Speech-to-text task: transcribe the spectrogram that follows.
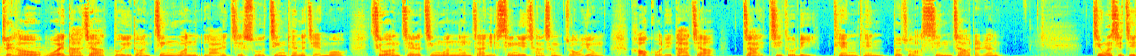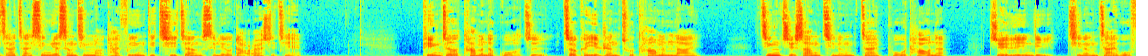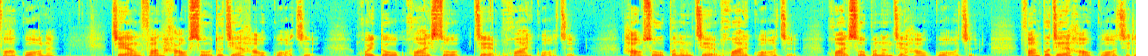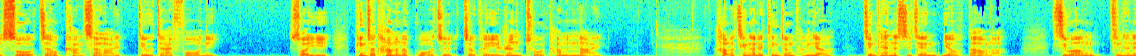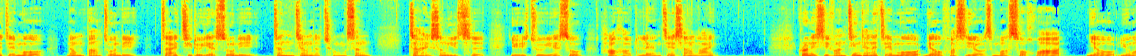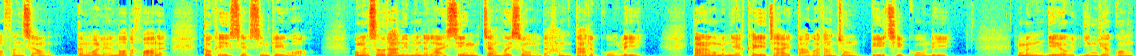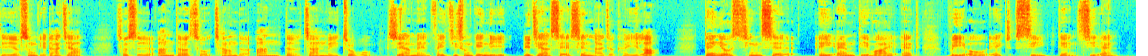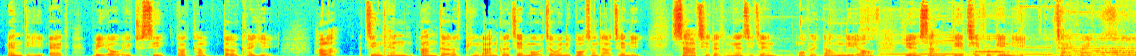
最后，我为大家读一段经文来结束今天的节目。希望这个经文能在你心里产生作用，好鼓励大家在基督里天天都做新造的人。经文是记载在新约圣经马太福音第七章十六到二十节。凭着他们的果子，就可以认出他们来。荆棘上岂能摘葡萄呢？橘林里岂能摘无花果呢？这样，凡好树都结好果子，回度坏树结坏果子，好树不能结坏果子，坏树不能结好果子。凡不结好果子的树，就砍下来丢在火里。所以，凭着他们的果子，就可以认出他们来。好了，亲爱的听众朋友，今天的时间又到了。希望今天的节目能帮助你在基督耶稣里真正的重生，再生一次，与主耶稣好好的连接上来。若你喜欢今天的节目，又或是有什么说话要与我分享、跟我联络的话呢，都可以写信给我。我们收到你们的来信，将会是我们的很大的鼓励。当然，我们也可以在祷告当中彼此鼓励。我们也有音乐光碟要送给大家，就是安德所唱的《安德赞美主》，是要免费寄送给你，你只要写信来就可以了。电邮请写 a n d y at v o h c 点 c n，andy at v o h c dot com 都可以。好了，今天安德平安歌节目就为你播送到这里，下期的同样时间我会等你哦。愿上帝赐福给你，再会。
